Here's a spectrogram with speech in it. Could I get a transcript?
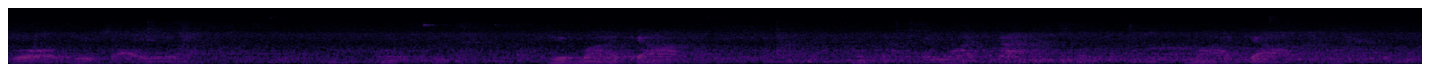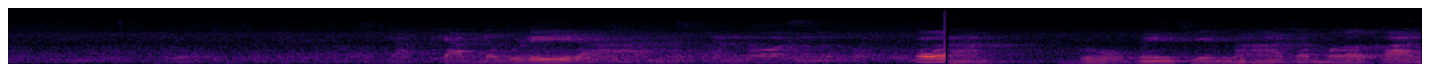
ช่วงวิจัยเนี่ยที่มาจาก มาจากมาจากจากจันทบุรีนะเออนั่นลูกมีศีลห้าเสมอกัน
